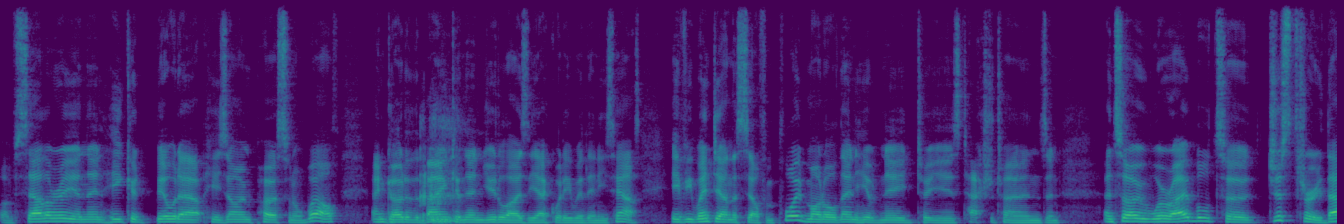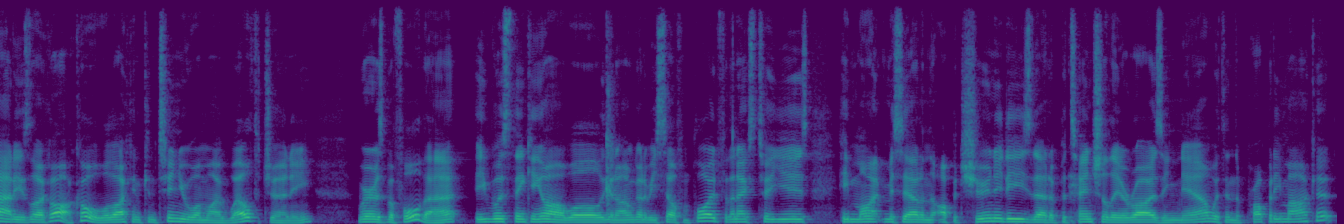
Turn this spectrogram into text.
of salary and then he could build out his own personal wealth and go to the bank and then utilize the equity within his house. If he went down the self-employed model, then he would need two years tax returns and and so we're able to just through that, he's like, oh, cool. Well, I can continue on my wealth journey. Whereas before that, he was thinking, oh, well, you know, I'm going to be self employed for the next two years. He might miss out on the opportunities that are potentially arising now within the property market.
